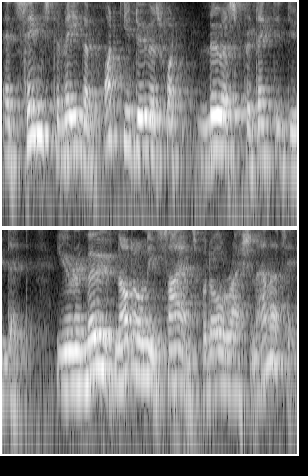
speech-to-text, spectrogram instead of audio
it seems to me that what you do is what Lewis predicted you did. You remove not only science but all rationality.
